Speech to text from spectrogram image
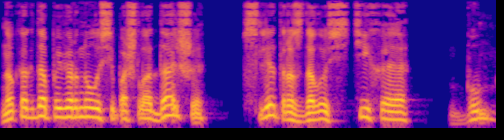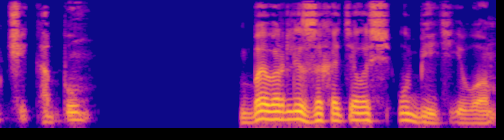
но когда повернулась и пошла дальше, вслед раздалось тихое «бум-чика-бум». Беверли захотелось убить его.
